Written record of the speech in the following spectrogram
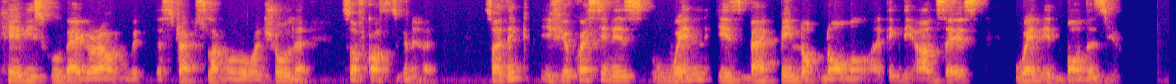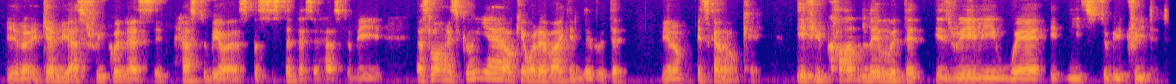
heavy school bag around with the strap slung over one shoulder, so of course it's going to hurt. So I think if your question is when is back pain not normal, I think the answer is when it bothers you you know, it can be as frequent as it has to be or as persistent as it has to be. As long as going, yeah, okay, whatever, I can live with it. You know, it's kind of okay. If you can't live with it, is really where it needs to be treated,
